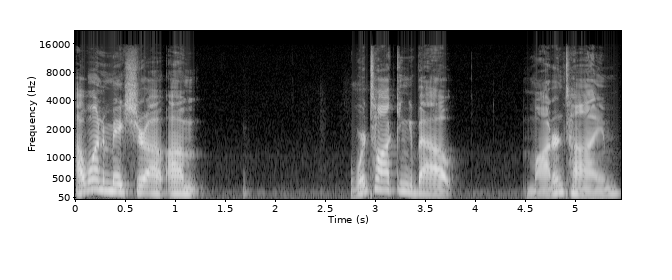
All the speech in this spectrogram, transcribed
I want to make sure I'm. Um, we're talking about modern time.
